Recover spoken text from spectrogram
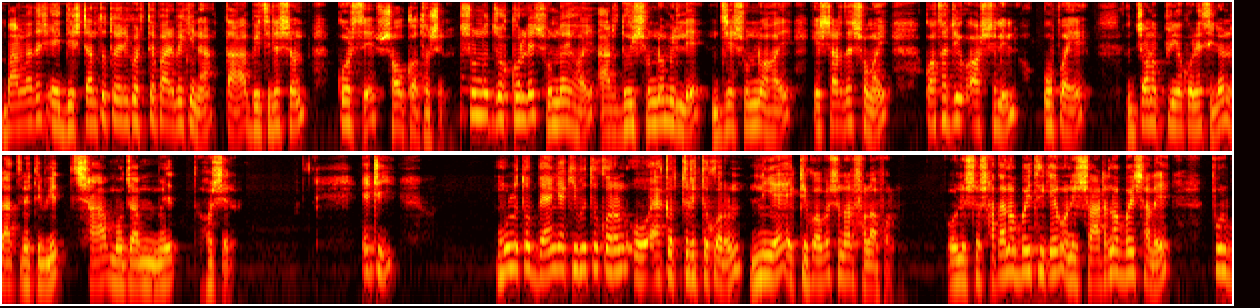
বাংলাদেশ এই দৃষ্টান্ত তৈরি করতে পারবে কিনা তা বিশ্লেষণ করছে শওকত হোসেন। শূন্য যোগ করলে শূন্যই হয় আর দুই শূন্য মিললে যে শূন্য হয় এরশাদের সময় কথাটি অশ্লীল উপায়ে জনপ্রিয় করেছিলেন রাজনীতিবিদ শাহ মোজাম্মেদ হোসেন। এটি মূলত ব্যাংক একীভূতকরণ ও একত্রিতকরণ নিয়ে একটি গবেষণার ফলাফল। উনিশশো সাতানব্বই থেকে উনিশশো আটানব্বই সালে পূর্ব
